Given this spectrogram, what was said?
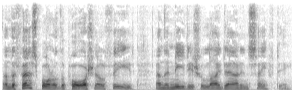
And the firstborn of the poor shall feed, and the needy shall lie down in safety.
